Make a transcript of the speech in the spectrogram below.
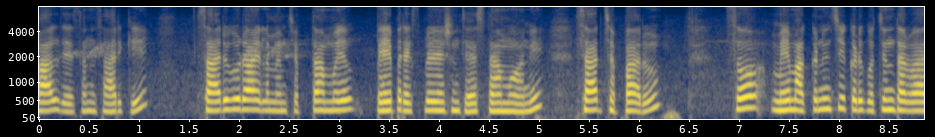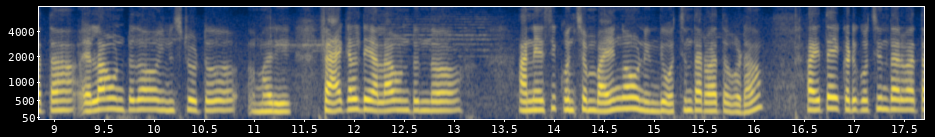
కాల్ చేశాను సార్కి. సార్ కూడా ఇలా మేము చెప్తాము పేపర్ ఎక్స్ప్లెనేషన్ చేస్తాము అని సార్ చెప్పారు. సో మేము అక్కడి నుంచి ఇక్కడికి వచ్చిన తర్వాత ఎలా ఉంటుందో ఇన్స్టిట్యూట్ మరి ఫ్యాకల్టీ ఎలా ఉంటుందో అనేసి కొంచెం భయంగా ఉండింది వచ్చిన తర్వాత కూడా. అయితే ఇక్కడికి వచ్చిన తర్వాత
